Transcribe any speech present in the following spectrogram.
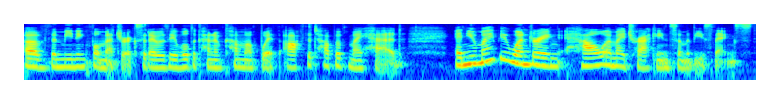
of the meaningful metrics that I was able to kind of come up with off the top of my head. And you might be wondering, how am I tracking some of these things?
